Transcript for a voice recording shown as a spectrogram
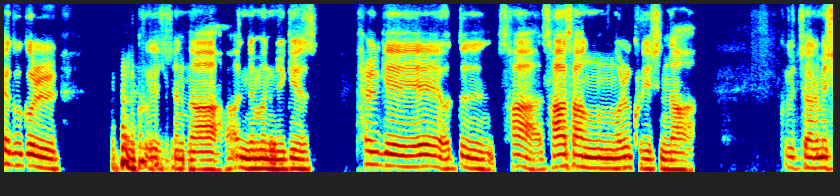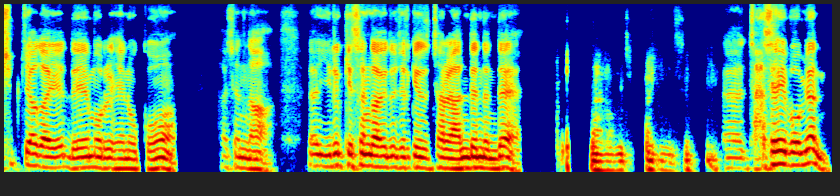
태극을 그리셨나, 아니면 이게 8개의 어떤 사, 사상을 그리셨나, 그렇지 않으면 십자가에 네모를 해놓고 하셨나, 이렇게 생각해도 저렇게 잘 안 됐는데, 에, 자세히 보면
